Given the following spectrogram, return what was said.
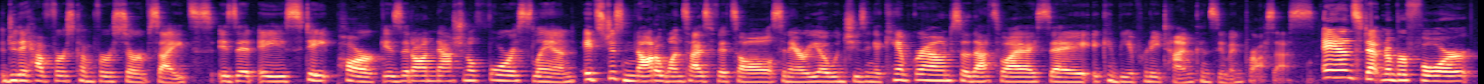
do they have first come, first serve sites? Is it a state park? Is it on national forest land? It's just not a one size fits all scenario when choosing a campground. So that's why I say it can be a pretty time consuming process. And step number four,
